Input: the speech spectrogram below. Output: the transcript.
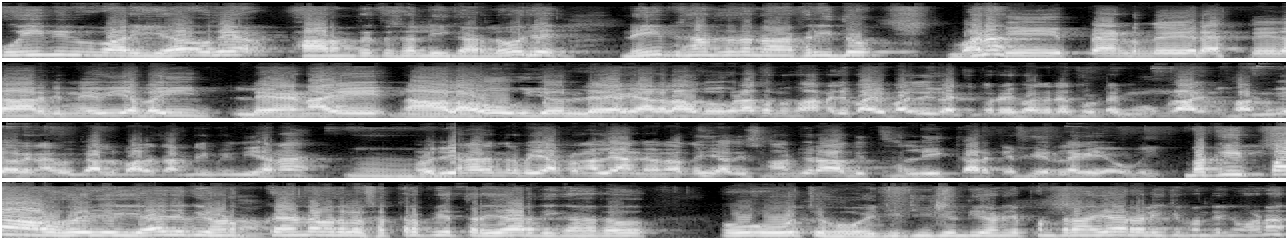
ਕੋਈ ਵੀ ਵਪਾਰੀ ਆ ਉਹਦੇ ਫਾਰਮ ਤੇ ਤਸੱਲੀ ਕਰ ਲਓ ਜੇ ਨਹੀਂ ਪਸੰਦ ਤਾਂ ਨਾ ਖਰੀਦੋ। ਬਾਕੀ ਪਿੰਡ ਦੇ ਰਿਸ਼ਤੇਦਾਰ ਜਿੰਨੇ ਵੀ ਆ ਬਈ ਲੈਣ ਆਏ ਨਾਲ ਆਓ ਵੀ ਜਦੋਂ ਲੈ ਗਿਆ ਅਗਲਾ ਉਦੋਂ ਖੜਾ ਤੁਹਾਨੂੰ ਸਾਹਮਣੇ ਚ ਪਾਈ ਬਾਈ ਵਿੱਚ ਤੁਰੇ ਫਿਰਦੇ ਤੁਹਾਡੇ ਮੂੰਹ ਮਲਾਜ ਨੂੰ ਸਾਨੂੰ ਵੀ ਅਗਲੇ ਨਾਲ ਕੋਈ ਗੱਲਬਾਤ ਕਰਨੀ ਪੈਂਦੀ ਹੈ ਨਾ ਹੂੰ। ਹੁਣ ਜੀ ਨਾ ਅੰਦਰ ਬਈ ਆਪਣਾ ਲਿਆਂਦੇ ਹੁੰਦਾ ਤੁਸੀਂ ਆਦੀ ਸਮਝ ਰਾ ਆਪਦੀ ਤਸੱਲੀ ਕਰਕੇ ਫੇਰ ਲੈ ਕੇ ਜਾਓ ਬਈ। ਬਾਕੀ ਭਾਅ ਹੋਏ ਜਿਹੀ ਆ ਜੇ ਕੋਈ ਹੁਣ ਕਹਿਣ ਦਾ ਮਤਲਬ 70 75000 ਦੀ ਗਾਂ ਤਾਂ ਉਹ ਉਹ ਉਹ ਚ ਹੋਏ ਜੀ ਚੀਜ਼ ਹੁੰਦੀ। ਹੁਣ ਜੇ 15000 ਵਾਲੀ ਚ ਬੰਦੇ ਨੂੰ ਹਨਾ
